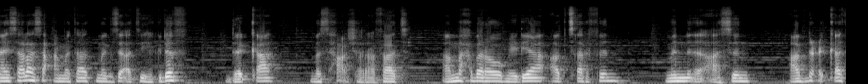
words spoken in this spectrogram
ናይ 30 ዓመታት መግዛእቲ ህግደፍ ደቃ መስሓቅ ሸራፋት ኣብ ማሕበራዊ ሚድያ ኣብ ፀርፍን ምንእኣስን ኣብ ንዕቀት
